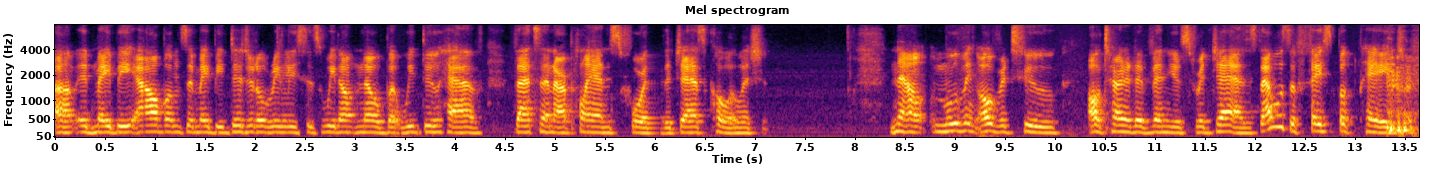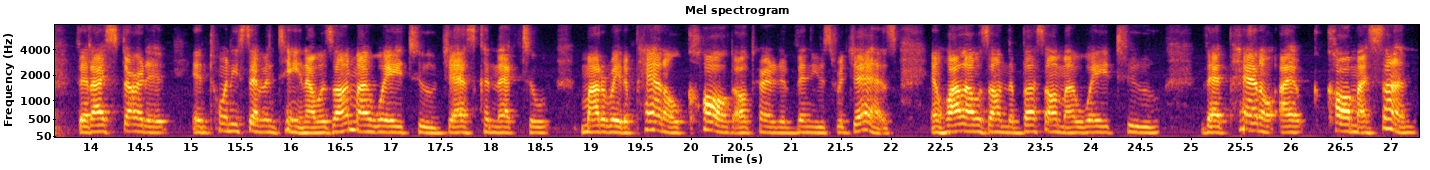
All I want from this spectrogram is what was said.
um, it may be albums, it may be digital releases, we don't know, but we do have that's in our plans for the Jazz Coalition. Now, moving over to alternative venues for jazz. That was a Facebook page that I started in 2017. I was on my way to Jazz Connect to moderate a panel called Alternative Venues for Jazz. And while I was on the bus on my way to that panel, I called my son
